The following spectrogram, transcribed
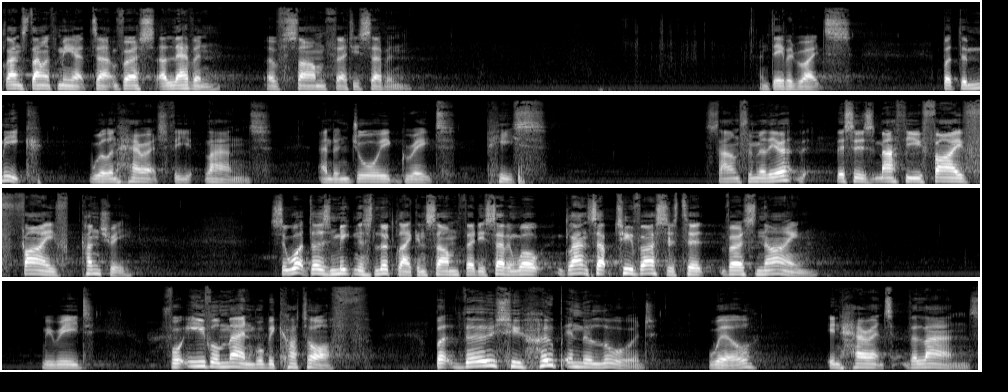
Glance down with me at uh, verse 11 of Psalm 37. And David writes, But the meek will inherit the land and enjoy great peace. Sound familiar? This is Matthew 5 5 country. So, what does meekness look like in Psalm 37? Well, glance up two verses to verse 9 we read, For evil men will be cut off, but those who hope in the Lord will inherit the land.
